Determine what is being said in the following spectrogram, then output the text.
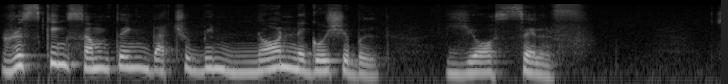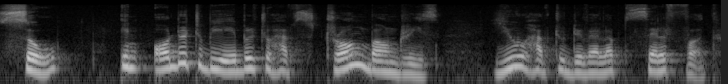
risking something that should be non negotiable yourself. So, in order to be able to have strong boundaries, you have to develop self worth.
